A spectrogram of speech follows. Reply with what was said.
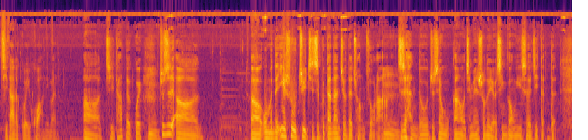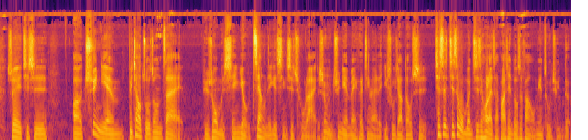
其他的规划？你们？啊、其他的规，嗯就是呃呃，我们的艺术剧其实不单单只有在创作啦，嗯其实很多，就是我刚刚我前面说的有新工艺设计等等，所以其实呃，去年比较着重在。比如说，我们先有这样的一个形式出来，所以我们去年媒合进来的艺术家都是，其实其实我们其实后来才发现都是泛红面族群的，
